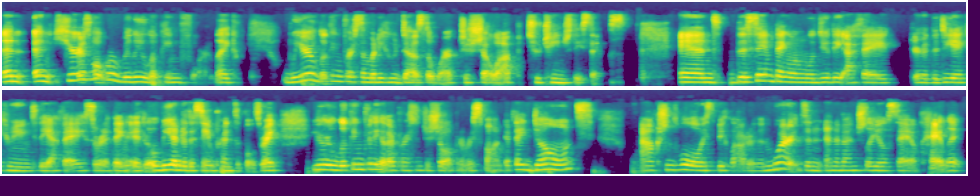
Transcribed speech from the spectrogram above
And and here's what we're really looking for. Like we are looking for somebody who does the work to show up to change these things. And the same thing when we'll do the fa or the da community to the fa sort of thing it'll be under the same principles right? You're looking for the other person to show up and respond. If they don't actions will always speak louder than words and, and eventually you'll say okay like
